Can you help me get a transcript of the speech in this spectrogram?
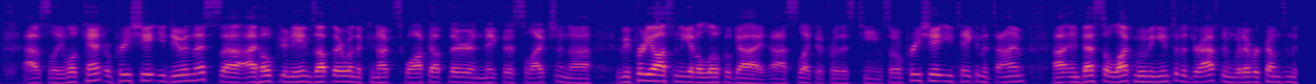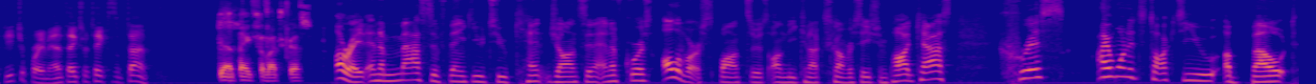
Absolutely. Well, Kent, appreciate you doing this. Uh, I hope your name's up there when the Canucks walk up there and make their selection. Uh, it'd be pretty awesome to get a local guy uh, selected for this team. So appreciate you taking the time, uh, and best of luck moving into the draft and whatever comes in the future for you, man. Thanks for taking some time. Yeah, thanks so much, Chris. All right, and a massive thank you to Kent Johnson and, of course, all of our sponsors on the Canucks Conversation podcast. Chris, I wanted to talk to you about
